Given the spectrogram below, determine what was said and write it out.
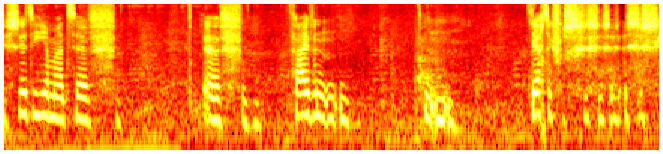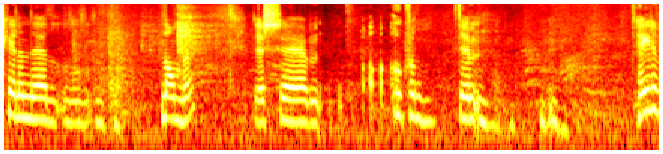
zitten hier met uh, uh, 35 verschillende landen. Dus uh, ook van de hele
